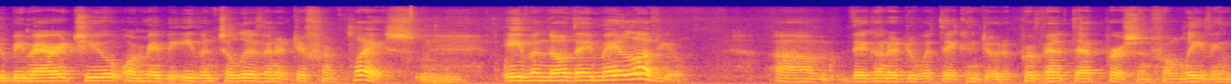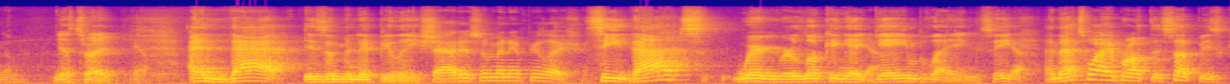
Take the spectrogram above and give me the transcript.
to be married to you or maybe even to live in a different place, even though they may love you. Um, they're going to do what they can do to prevent that person from leaving them. That's right. Yeah. And that is a manipulation. That is a manipulation. See, that's where you're looking at Yeah. game playing. See, Yeah. and that's why I brought this up. Is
